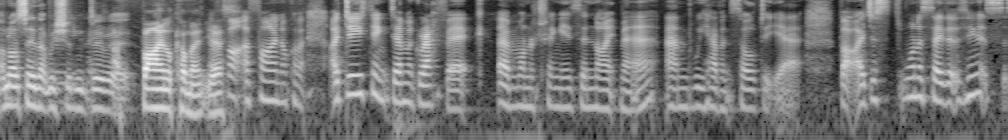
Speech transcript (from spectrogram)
I'm not saying that we shouldn't do it. Final comment, yes. A, fi- a final comment. I do think demographic uh, monitoring is a nightmare, and we haven't solved it yet. But I just want to say that the thing that's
